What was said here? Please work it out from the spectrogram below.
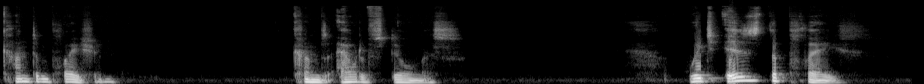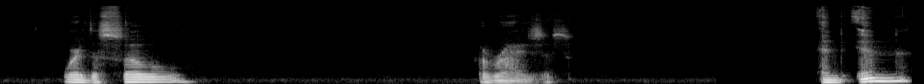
contemplation comes out of stillness, which is the place where the soul arises. And in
